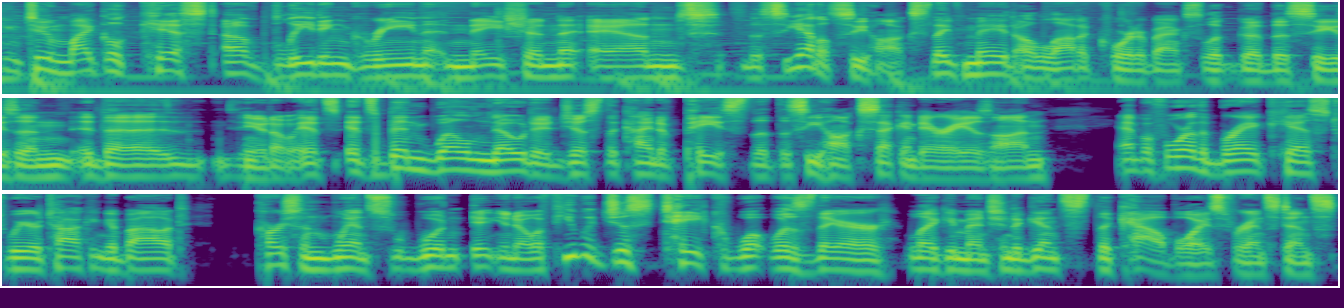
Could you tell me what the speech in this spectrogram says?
Talking to Michael Kist of Bleeding Green Nation and the Seattle Seahawks. They've made a lot of quarterbacks look good this season. The you know it's it's been well noted just the kind of pace that the Seahawks secondary is on. And before the break, Kist, we were talking about Carson Wentz wouldn't you know if he would just take what was there, like you mentioned against the Cowboys, for instance.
